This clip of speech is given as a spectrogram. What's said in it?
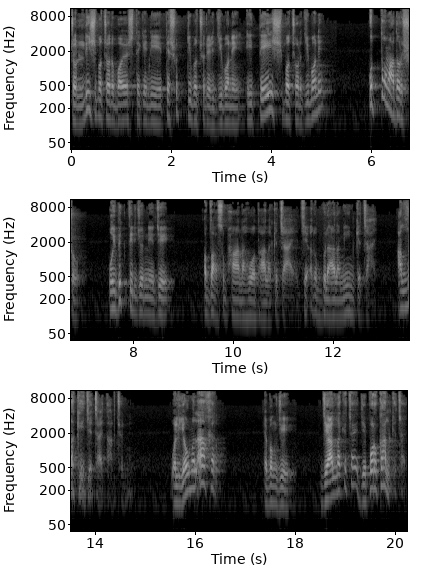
চল্লিশ বছর বয়স থেকে নিয়ে তেষট্টি বছরের জীবনে, এই তেইশ বছর জীবনে উত্তম আদর্শ ওই ব্যক্তির জন্য যে আল্লাহ সুবহানাহু ওয়া তাআলাকে চায়, যে রব্বুল আলমিনকে চায়, আল্লাহকে যে চায় তার জন্য। ওয়ালিয়মাল আখের, এবং যে যে আল্লাহকে চায়, যে পরকালকে চায়।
